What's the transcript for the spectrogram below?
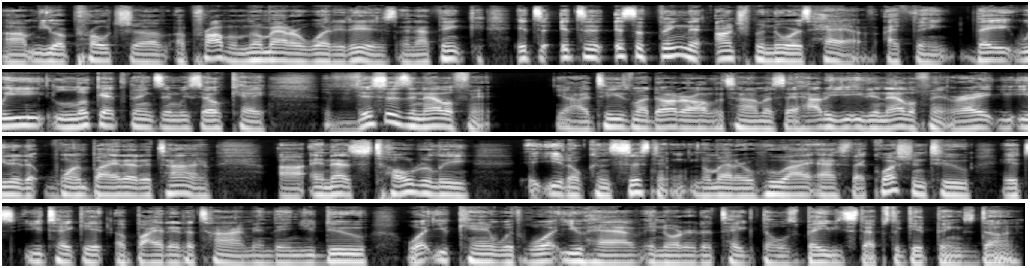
um, you approach a, a, problem, no matter what it is. And I think it's a, it's a it's a thing that entrepreneurs have. I think they we look at things and we say, okay, this is an elephant. Yeah, I tease my daughter all the time. I say, how do you eat an elephant, right? You eat it one bite at a time. Uh, and that's totally, you know, consistent. No matter who I ask that question to, it's you take it a bite at a time and then you do what you can with what you have in order to take those baby steps to get things done.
